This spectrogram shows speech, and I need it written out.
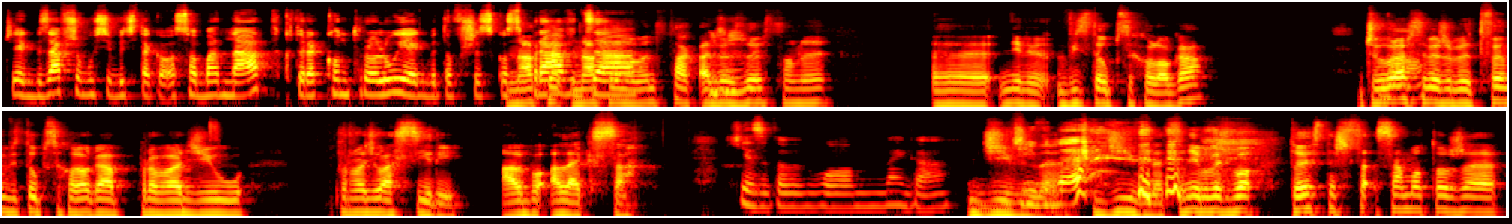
Czyli jakby zawsze musi być taka osoba nad, która kontroluje jakby to wszystko, Na, te, sprawdza. na ten moment tak, ale Mhm. z drugiej strony, e, nie wiem, wizytę u psychologa. Czy wyobraź No. sobie, żeby twoją wizytę u psychologa prowadził, prowadziła Siri albo Alexa? Jezu, to by było mega Dziwne, dziwne. dziwne. Co nie, bo wiesz, bo to jest też sa- samo to, że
